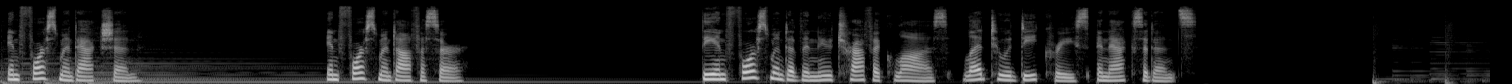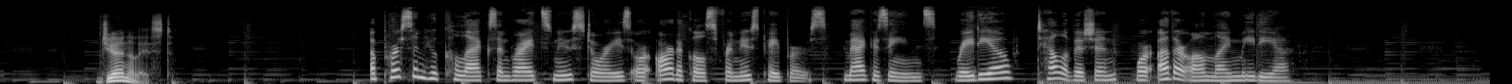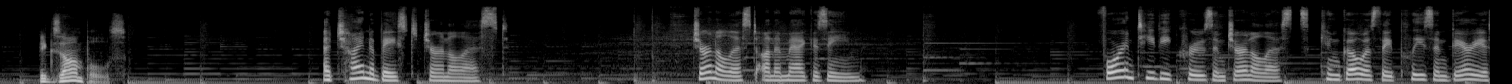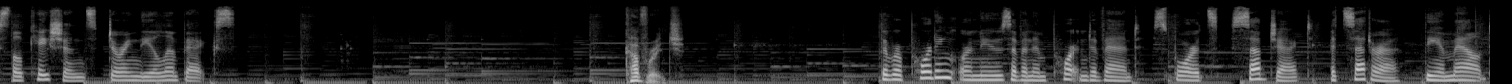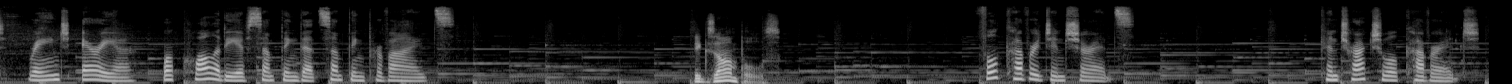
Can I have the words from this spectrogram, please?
Enforcement action. Enforcement officer. The enforcement of the new traffic laws led to a decrease in accidents. Journalist A person who collects and writes news stories or articles for newspapers, magazines, radio, television, or other online media. Examples A China based journalist, journalist on a magazine. Foreign TV crews and journalists can go as they please in various locations during the Olympics. Coverage The reporting or news of an important event, sports, subject, etc., the amount, range, area, or quality of something that something provides. Examples Full coverage insurance, contractual coverage.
